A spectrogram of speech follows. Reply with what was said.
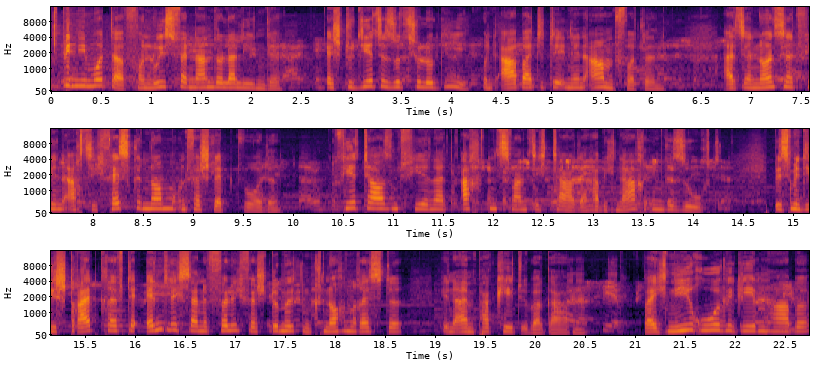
Ich bin die Mutter von Luis Fernando Lalinde. Er studierte Soziologie und arbeitete in den Armenvierteln, als er 1984 festgenommen und verschleppt wurde. 4428 Tage habe ich nach ihm gesucht, bis mir die Streitkräfte endlich seine völlig verstümmelten Knochenreste in einem Paket übergaben. Weil ich nie Ruhe gegeben habe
